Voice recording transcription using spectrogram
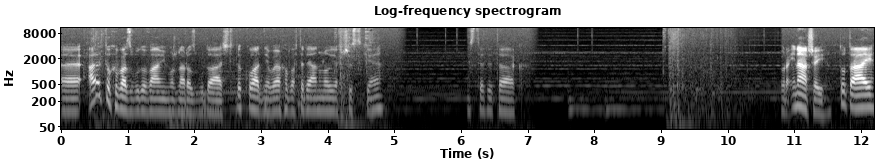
E, ale tu chyba z budowami można rozbudować. Dokładnie, bo ja chyba wtedy anuluję wszystkie. Niestety tak. Dobra, inaczej. Tutaj.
